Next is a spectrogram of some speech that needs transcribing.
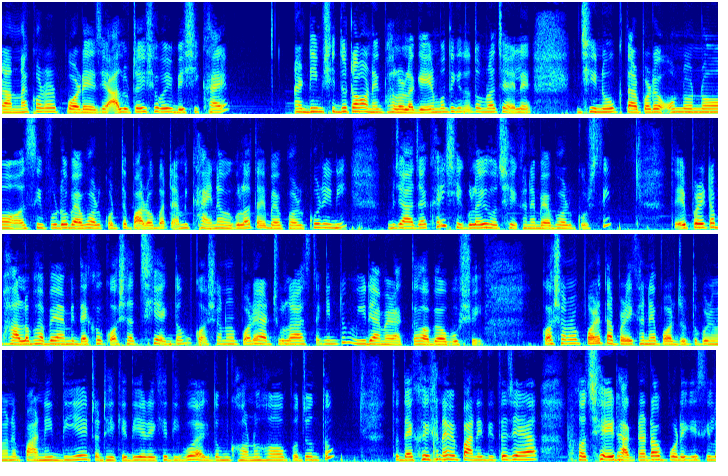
রান্না করার পরে যে আলুটাই সবাই বেশি খায়। আর ডিম সিদ্ধটাও অনেক ভালো লাগে। এর মধ্যে কিন্তু তোমরা চাইলে ঝিনুক, তারপরে অন্য অন্য সি ফুডও ব্যবহার করতে পারো বাট আমি খাই না ওইগুলো, তাই ব্যবহার করিনি। আমি যা যা খাই সেগুলোই হচ্ছে এখানে ব্যবহার করছি। তো এরপর এটা ভালোভাবে আমি দেখো কষাচ্ছি একদম। কষানোর পরে আর চুলার আস্তে কিন্তু মিডিয়ামে রাখতে হবে অবশ্যই। কষানোর পরে তারপর এখানে পর্যাপ্ত পরিমাণে পানি দিয়ে এটা ঢেকে দিয়ে রেখে দিব একদম ঘন হওয়া পর্যন্ত। তো দেখো এখানে আমি পানি দিতে যায় হচ্ছে এই ঢাকনাটাও পড়ে গেছিল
